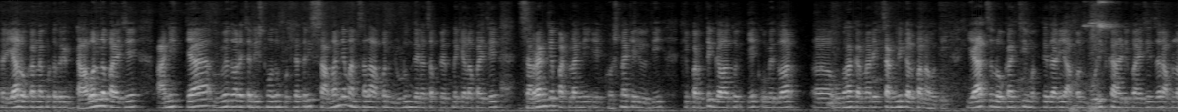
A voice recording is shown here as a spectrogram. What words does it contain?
तर या लोकांना कुठंतरी डावललं पाहिजे आणि त्या उमेदवाराच्या लिस्टमधून कुठल्या तरी सामान्य माणसाला आपण निवडून देण्याचा प्रयत्न केला पाहिजे. झरांगे पाटलांनी एक घोषणा केली होती की प्रत्येक गावातून एक उमेदवार उभा करणारी एक चांगली कल्पना होती. याच लोकांची मक्तेदारी आपण मोडीत काढली पाहिजे. जर आपला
